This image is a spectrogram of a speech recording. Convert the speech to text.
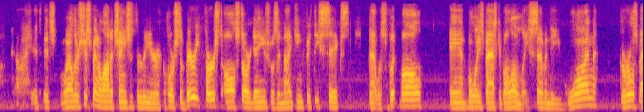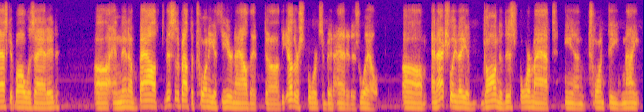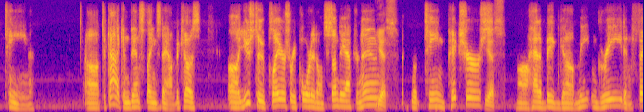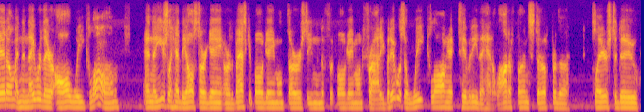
it, it's well, there's just been a lot of changes through the year. Of course, the very first All Star games was in 1956. That was football, and boys basketball only. 71 girls basketball was added. Uh, and then about this is about the 20th year now that uh, the other sports have been added as well. Um, and actually, they had gone to this format in 2019 uh, to kind of condense things down because uh, used to players reported on Sunday afternoon. Yes. Team pictures. Yes uh, had a big uh, meet and greet and fed them, and then they were there all week long. And they usually had the All Star game or the basketball game on Thursday and then the football game on Friday. But it was a week long activity. They had a lot of fun stuff for the players to do.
